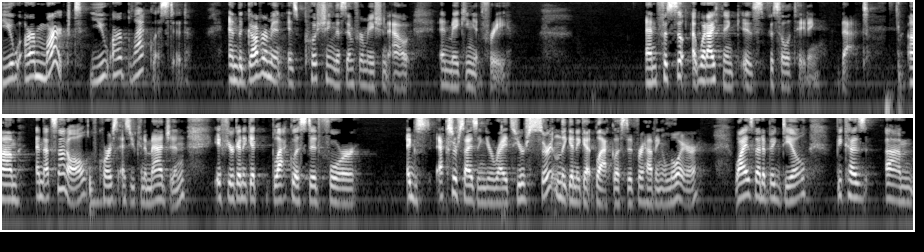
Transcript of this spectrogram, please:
you are marked, you are blacklisted. And the government is pushing this information out and making it free. And what I think is facilitating that. Um, and that's not all, of course, as you can imagine. If you're going to get blacklisted for ex exercising your rights, you're certainly going to get blacklisted for having a lawyer. Why is that a big deal? Because um,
